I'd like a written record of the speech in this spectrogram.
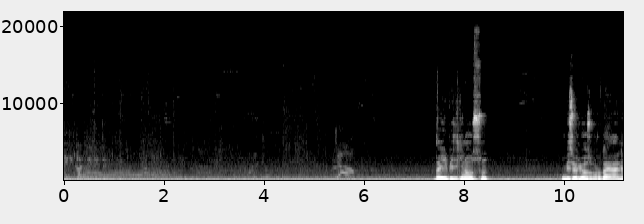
biri katledildi. Dayı bilgin olsun. Biz ölüyoruz burada yani.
